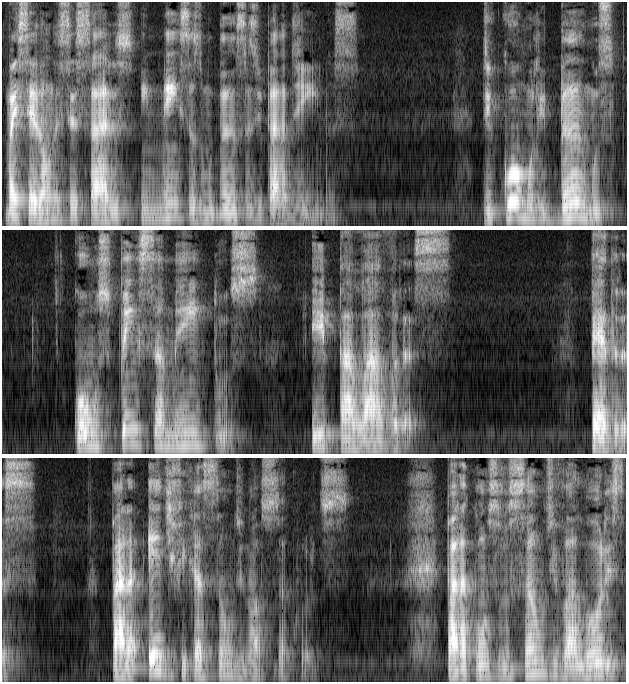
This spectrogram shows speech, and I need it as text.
mas serão necessárias imensas mudanças de paradigmas, de como lidamos com os pensamentos e palavras, pedras para edificação de nossos acordos, para construção de valores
